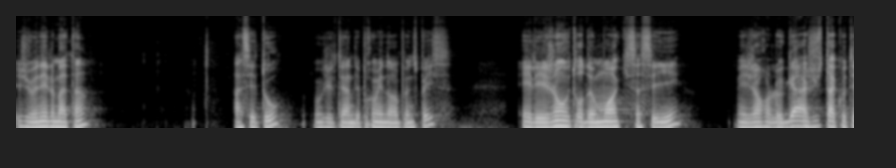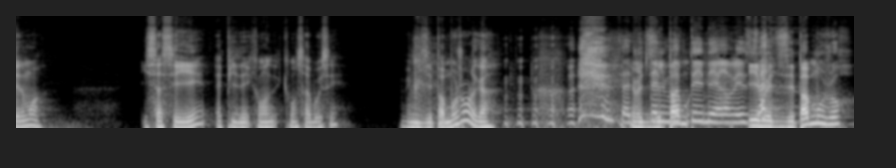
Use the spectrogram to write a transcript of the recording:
je venais le matin, assez tôt, donc j'étais un des premiers dans l'open space. Et les gens autour de moi qui s'asseyaient, mais genre le gars juste à côté de moi, il s'asseyait et puis il commençait à bosser. Mais il me disait pas bonjour, le gars. ça il tellement t'énerver, Il me disait pas bonjour.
